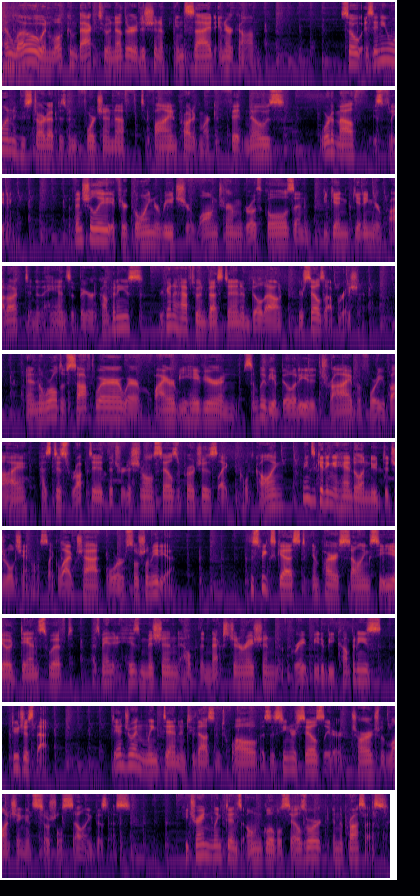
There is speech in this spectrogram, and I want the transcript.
Hello, and welcome back to another edition of Inside Intercom. So, as anyone whose startup has been fortunate enough to find product market fit knows, word of mouth is fleeting. Eventually, if you're going to reach your long term growth goals and begin getting your product into the hands of bigger companies, you're going to have to invest in and build out your sales operation. And in the world of software, where buyer behavior and simply the ability to try before you buy has disrupted the traditional sales approaches like cold calling, means getting a handle on new digital channels like live chat or social media. This week's guest, Empire Selling CEO Dan Swift, has made it his mission to help the next generation of great B2B companies do just that. Dan joined LinkedIn in 2012 as a senior sales leader charged with launching its social selling business. He trained LinkedIn's own global sales org in the process.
